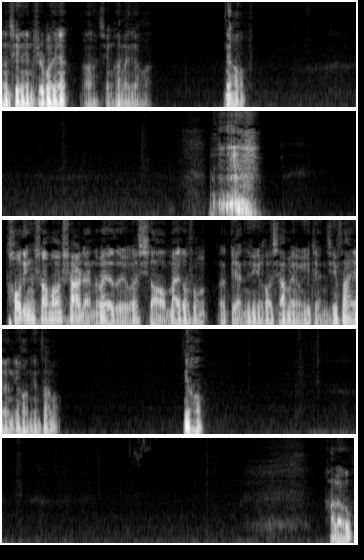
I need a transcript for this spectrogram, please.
能接进直播间啊，请开麦讲话。你好，头顶上方十二点的位置有个小麦克风，点进去以后，下面有一点击发言。你好，您在吗？你好，Hello，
